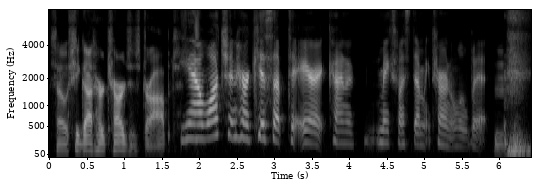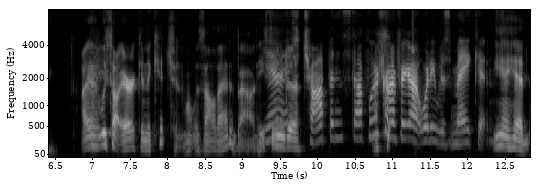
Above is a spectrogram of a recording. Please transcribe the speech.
So she got her charges dropped. Yeah, watching her kiss up to Eric kind of makes my stomach turn a little bit. Mhm. I we saw Eric in the kitchen. What was all that about? He yeah, seemed he's to. chopping stuff. We I were could- trying to figure out what he was making. Yeah, he had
